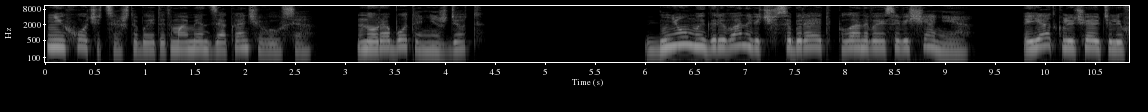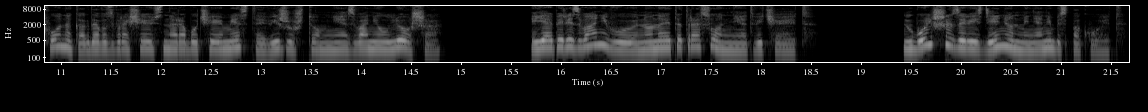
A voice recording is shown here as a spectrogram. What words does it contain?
Не хочется, чтобы этот момент заканчивался, но работа не ждет. Днем Игорь Иванович собирает плановое совещание. Я отключаю телефон, а когда возвращаюсь на рабочее место, вижу, что мне звонил Лёша. Я перезваниваю, но на этот раз он не отвечает. Больше за весь день он меня не беспокоит.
